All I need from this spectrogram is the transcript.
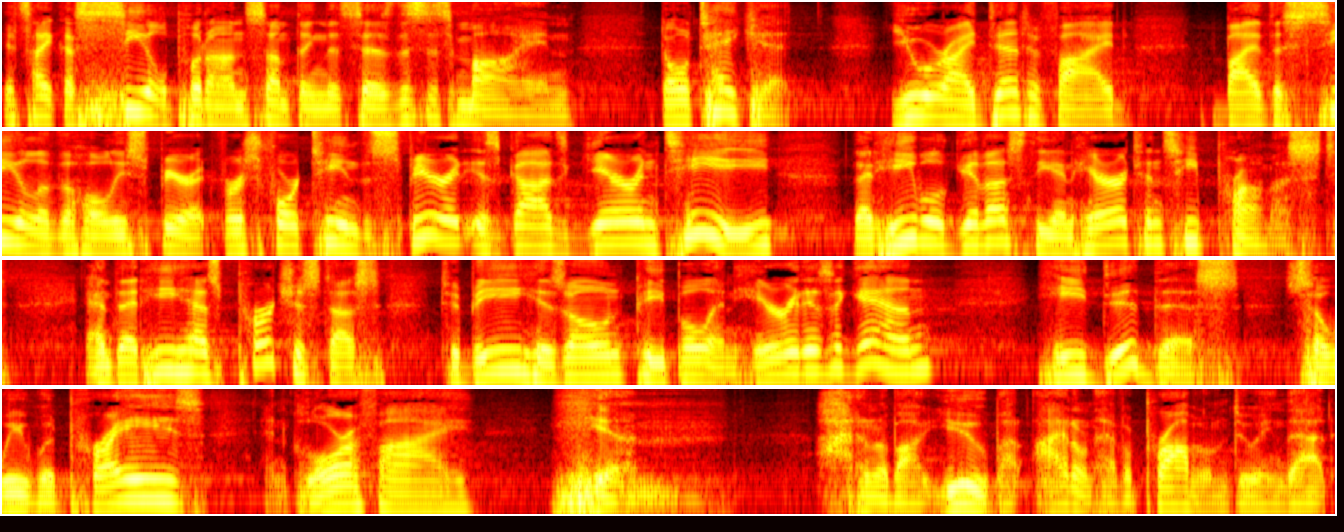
It's like a seal put on something that says, This is mine. Don't take it. You were identified by the seal of the Holy Spirit. Verse 14 the Spirit is God's guarantee that He will give us the inheritance He promised and that He has purchased us to be His own people. And here it is again. He did this so we would praise and glorify Him. I don't know about you, but I don't have a problem doing that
